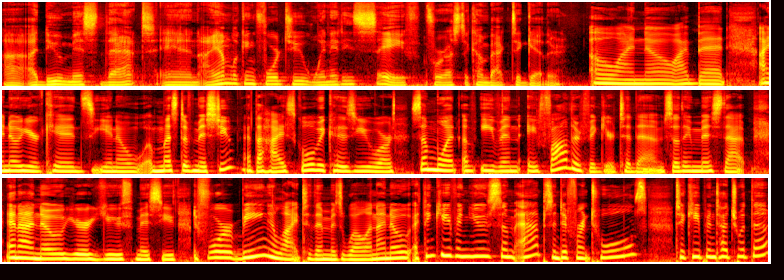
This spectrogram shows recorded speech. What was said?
uh, I do miss that, and I am looking forward to when it is safe for us to come back together. Oh, I know. I bet. I know your kids, you know, must have missed you at the high school because you are somewhat of even a father figure to them. So they miss that. And I know your youth miss you for being a light to them as well. And I know, I think you even use some apps and different tools to keep in touch with them.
